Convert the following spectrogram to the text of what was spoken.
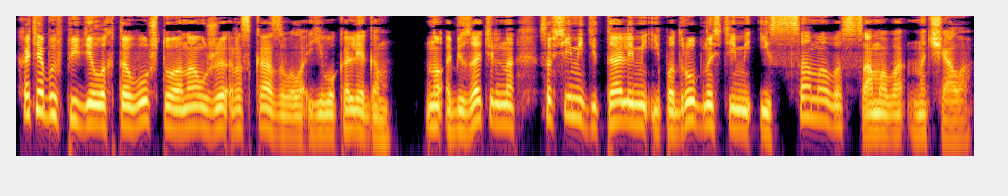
Хотя бы в пределах того, что она уже рассказывала его коллегам, но обязательно со всеми деталями и подробностями из самого-самого начала.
